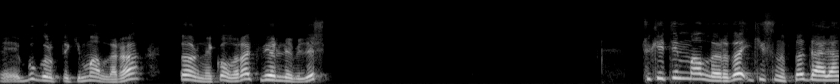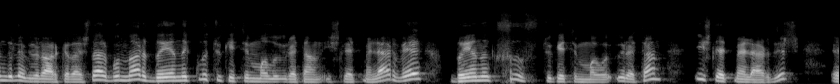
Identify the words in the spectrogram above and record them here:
e, bu gruptaki mallara örnek olarak verilebilir. Tüketim malları da iki sınıfta değerlendirilebilir arkadaşlar. Bunlar dayanıklı tüketim malı üreten işletmeler ve dayanıksız tüketim malı üreten işletmelerdir. E,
